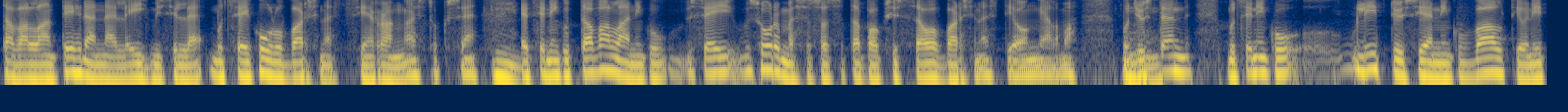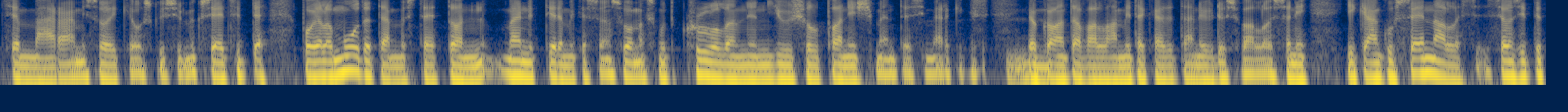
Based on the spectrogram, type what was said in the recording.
tavallaan tehdään näille ihmisille, mutta se ei kuulu varsinaisesti siihen rangaistukseen. Mm. Että se niin kuin, tavallaan, niin kuin, se ei suurimmassa osassa tapauksissa ole varsinaisesti ongelma, mutta mm. mut se niin kuin, liittyy siihen niin kuin valtion itsemääräämisoikeuskysymykseen. Että sitten voi olla muuta tämmöistä, että on, mä en nyt tiedä mikä se on suomeksi, mutta cruel and unusual punishment esimerkiksi, mm. joka on tavallaan mitä käytetään Yhdysvalloissa, niin ikään kuin sen alle, se on sitten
